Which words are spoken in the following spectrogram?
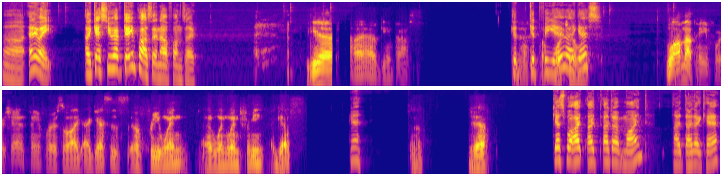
Uh, anyway, I guess you have Game Pass then, Alfonso. Yeah, I have Game Pass. Good, Yeah, good for you, I guess. Well, I'm not paying for it. Shannon's paying for it, so I, I guess it's a free win, a win-win for me. I guess. Yeah. So, yeah. Guess what? I, I, I don't mind. I, I don't care.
